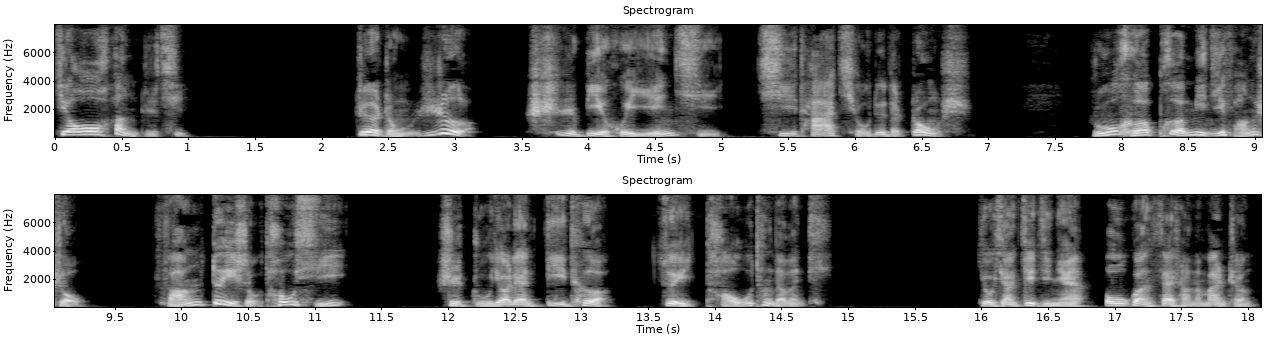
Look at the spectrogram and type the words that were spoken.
骄横之气。这种热势必会引起其他球队的重视。如何破密集防守，防对手偷袭，是主教练蒂特最头疼的问题。就像近几年欧冠赛场的曼城，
